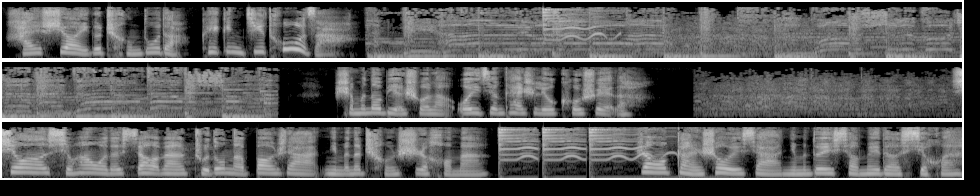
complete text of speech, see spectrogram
还需要一个成都的，可以给你寄兔子啊。什么都别说了，我已经开始流口水了。希望喜欢我的小伙伴主动的报下你们的城市好吗？让我感受一下你们对小妹的喜欢。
